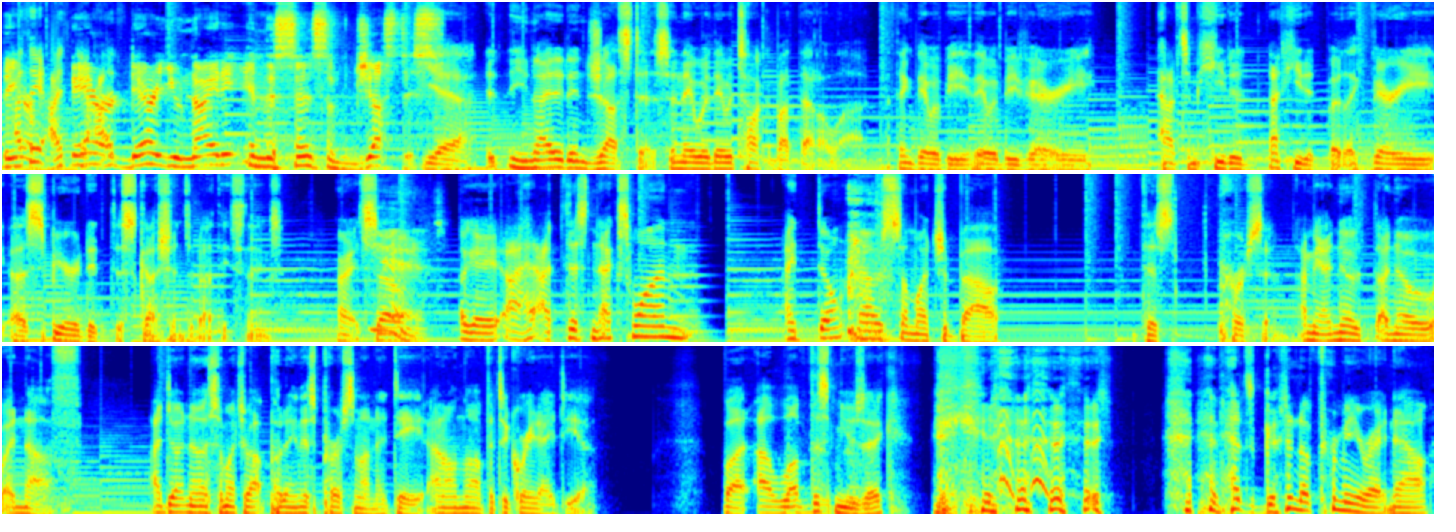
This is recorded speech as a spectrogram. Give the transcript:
They I are, think I, they are they're united in the sense of justice. yeah, united in justice, and they would they would talk about that a lot. I think they would be they would be very have some heated not heated but like very uh, spirited discussions about these things. All right. So Yes. okay, I, I, this next one, I don't know so much about this person. I mean, I know I know enough. I don't know so much about putting this person on a date. I don't know if it's a great idea. But I love this music. and that's good enough for me right now.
